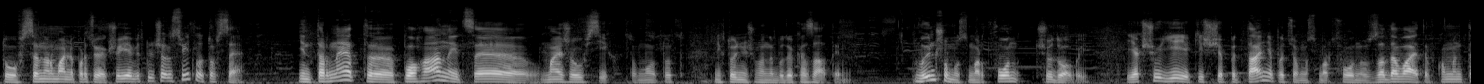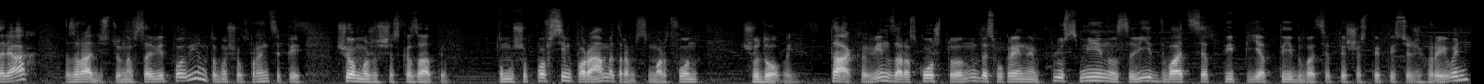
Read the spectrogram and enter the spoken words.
то все нормально працює. Якщо є відключене світло, то все. Інтернет е, поганий, це майже у всіх, тому тут ніхто нічого не буде казати. В іншому смартфон чудовий. Якщо є якісь ще питання по цьому смартфону, задавайте в коментарях. З радістю на все відповім, тому що, в принципі, що можу ще сказати? Тому що по всім параметрам смартфон чудовий. Так, він зараз коштує ну, десь в Україні плюс-мінус від 25-26 тисяч гривень.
